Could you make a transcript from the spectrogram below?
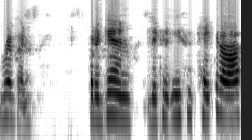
ribbon. But again, they can easily take it off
